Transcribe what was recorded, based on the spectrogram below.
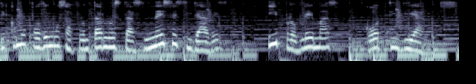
de cómo podemos afrontar nuestras necesidades y problemas cotidianos.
